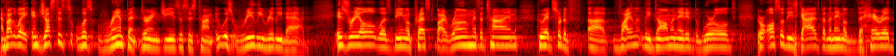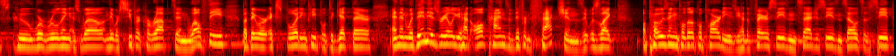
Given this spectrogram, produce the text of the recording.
And by the way, injustice was rampant during Jesus' time. It was really, really bad. Israel was being oppressed by Rome at the time, who had sort of uh, violently dominated the world. There were also these guys by the name of the Herods who were ruling as well, and they were super corrupt and wealthy, but they were exploiting people to get there. And then within Israel, you had all kinds of different factions. It was like opposing political parties. You had the Pharisees and Sadducees and Seed,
